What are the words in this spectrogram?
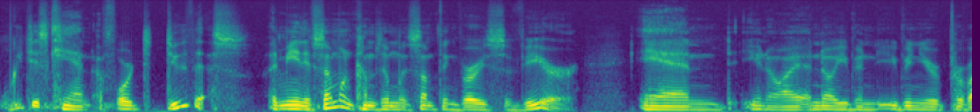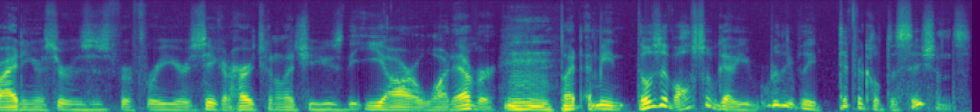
we just can't afford to do this. I mean, if someone comes in with something very severe, and you know I know even even you're providing your services for free or Sacred Heart's going to let you use the ER or whatever. Mm-hmm. But I mean, those have also got to be really really difficult decisions.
